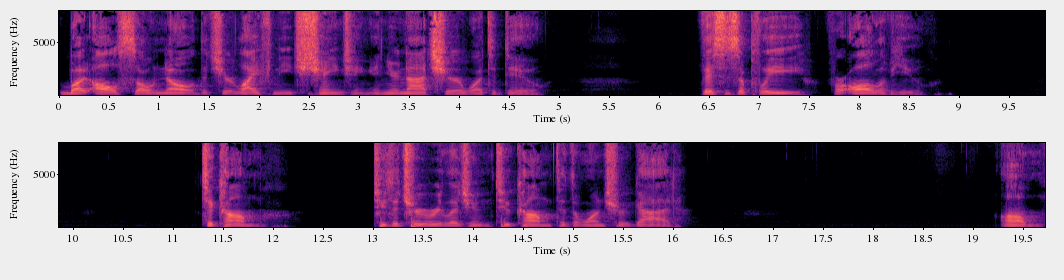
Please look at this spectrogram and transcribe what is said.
but also know that your life needs changing and you're not sure what to do. This is a plea for all of you to come to the true religion, to come to the one true God. Um,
